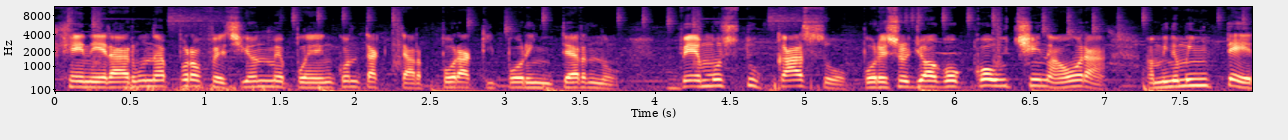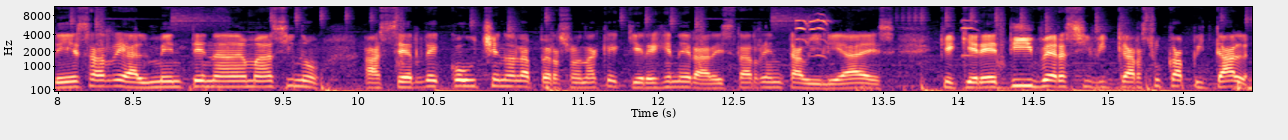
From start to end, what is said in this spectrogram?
generar una profesión me pueden contactar por aquí por interno. Vemos tu caso por eso yo hago coaching ahora. A mí no me interesa realmente nada más sino hacerle coaching a la persona que quiere generar estas rentabilidades que quiere diversificar su capital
